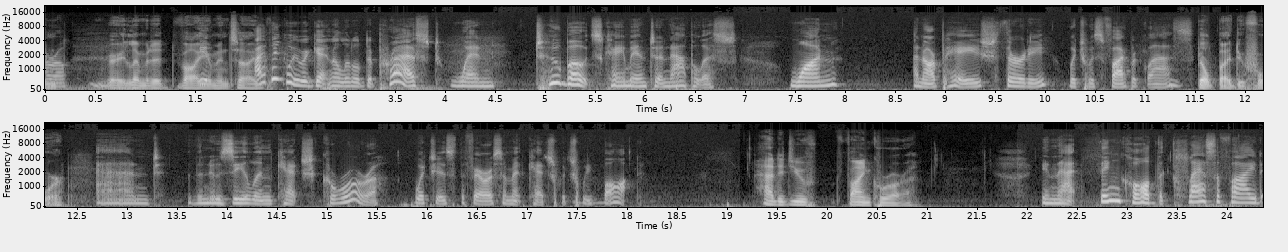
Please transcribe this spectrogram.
narrow. and very limited volume It- inside. I think we were getting a little depressed when two boats came into Annapolis. One, an Arpege 30, which was fiberglass, built by Dufour. and the New Zealand ketch Korora, which is the ferrocement ketch which we bought How did you find Korora? In that thing called the classified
